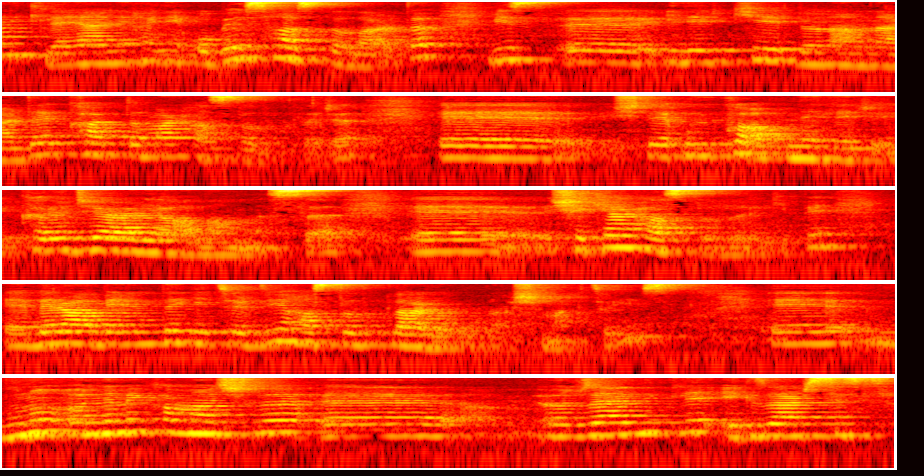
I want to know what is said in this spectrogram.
genellikle yani hani obez hastalarda biz e, ileriki dönemlerde kalp damar hastalıkları, e, işte uyku apneleri, karaciğer yağlanması, e, şeker hastalığı gibi e, beraberinde getirdiği hastalıklarla uğraşmaktayız. E, bunu önlemek amaçlı e, özellikle egzersiz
